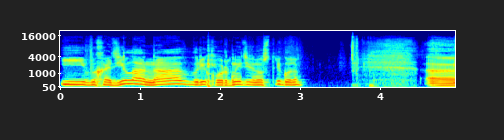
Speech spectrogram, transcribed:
И выходила она в рекордные 93 года. Э,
